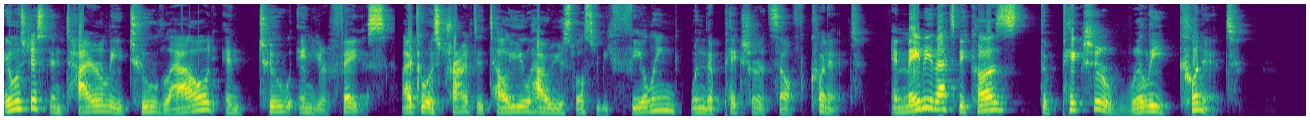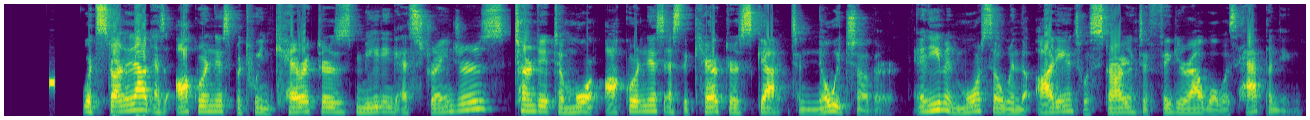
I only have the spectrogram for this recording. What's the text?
It was just entirely too loud and too in your face, like it was trying to tell you how you're supposed to be feeling when the picture itself couldn't. And maybe that's because the picture really couldn't. What started out as awkwardness between characters meeting as strangers turned into more awkwardness as the characters got to know each other, and even more so when the audience was starting to figure out what was happening.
